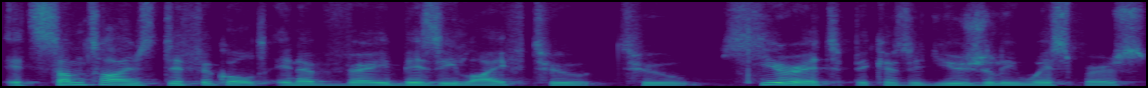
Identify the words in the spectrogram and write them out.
it's sometimes difficult in a very busy life to to hear it because it usually whispers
